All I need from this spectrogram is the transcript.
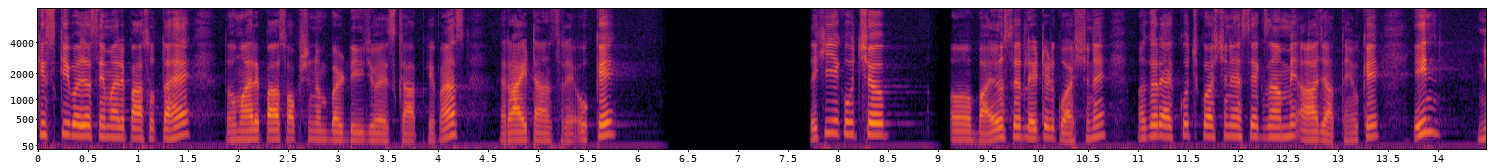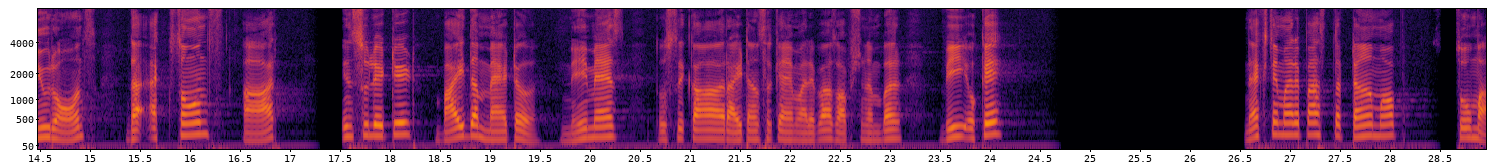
किसकी वजह से हमारे पास होता है? तो हमारे पास ऑप्शन नंबर डी जो है इसका आपके पास राइट आंसर है ओके देखिए कुछ बायो से रिलेटेड क्वेश्चन है मगर कुछ क्वेश्चन ऐसे एग्ज़ाम में आ जाते हैं okay in neurons, the axons are insulated by the matter. Name as तो उसका राइट आंसर क्या है हमारे पास? Option number B okay next हमारे पास the term of soma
